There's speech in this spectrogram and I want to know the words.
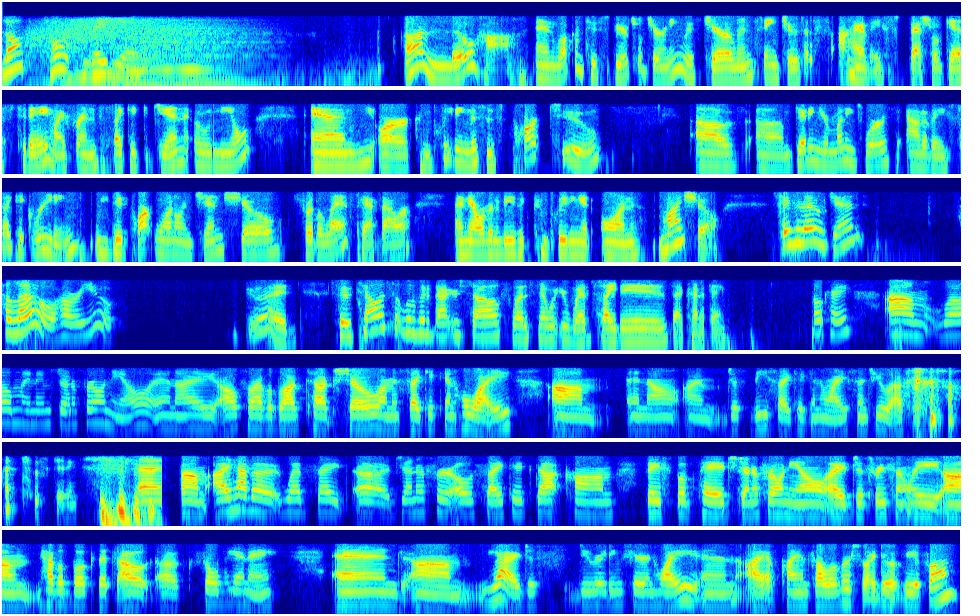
Blog Talk Radio. Aloha and welcome to Spiritual Journey with Geralyn St. Joseph. I have a special guest today, my friend Psychic Jen O'Neill, and we are completing this is part two of um, getting your money's worth out of a psychic reading. We did part one on Jen's show for the last half hour, and now we're going to be completing it on my show. Say hello, Jen. Hello, how are you? Good. So tell us a little bit about yourself. Let us know what your website is, that kind of thing. Okay. Um, well, my name's Jennifer O'Neill, and I also have a blog talk show. I'm a psychic in Hawaii, um, and now I'm just the psychic in Hawaii since you left. just kidding. and um, I have a website, uh, jenniferopsychic.com. Facebook page, Jennifer O'Neill. I just recently um have a book that's out, uh, Soul DNA, and um yeah, I just do readings here in Hawaii, and I have clients all over, so I do it via phone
